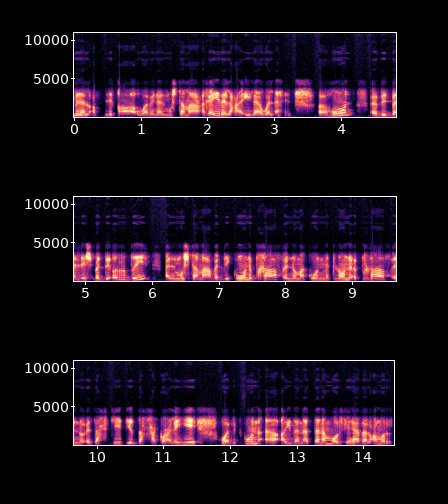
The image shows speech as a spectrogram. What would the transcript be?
من الأصدقاء ومن المجتمع غير العائلة والأهل. هون بتبلش بدي أرضي المجتمع بدي يكون بخاف إنه ما أكون مثلهم بخاف إنه إذا حكيت يضحكوا علي وبتكون أيضا التنمر في هذا العمر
